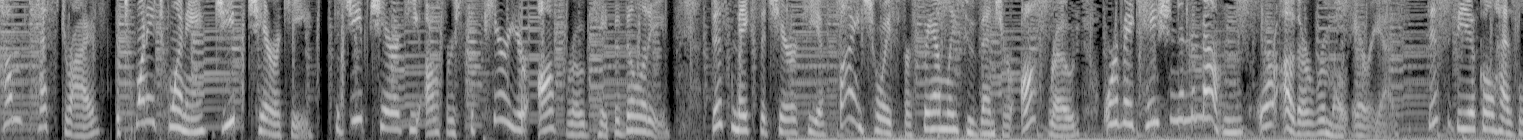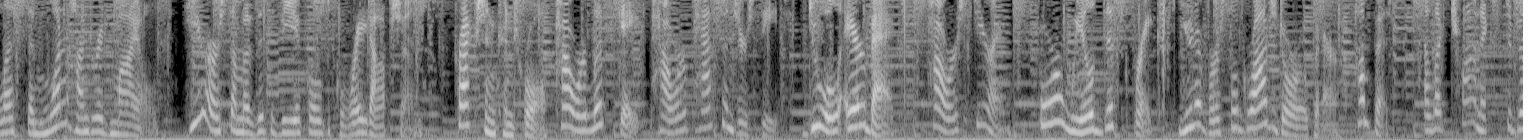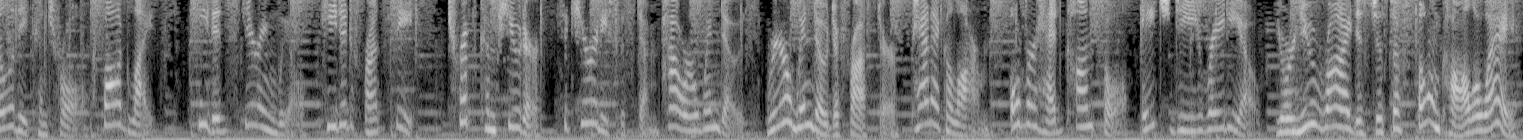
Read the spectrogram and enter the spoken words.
Come test drive the 2020 Jeep Cherokee. The Jeep Cherokee offers superior off-road capability. This makes the Cherokee a fine choice for families who venture off-road or vacation in the mountains or other remote areas. This vehicle has less than 100 miles. Here are some of this vehicle's great options. Traction control, power liftgate, power passenger seat, dual airbags, power steering, four-wheel disc brakes, universal garage door opener, compass, electronic stability control, fog lights, heated steering wheel, heated front seats, trip computer, security system, power windows, rear window defroster, panic alarm, overhead console, HD radio. Your new ride is just a phone call away.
